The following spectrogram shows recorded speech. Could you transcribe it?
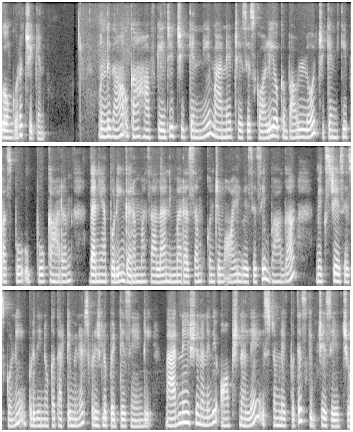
gongura chicken. ముందుగా ఒక హాఫ్ కేజీ చికెన్ని మ్యారినేట్ చేసేసుకోవాలి. ఒక బౌల్లో చికెన్కి పసుపు ఉప్పు కారం ధనియా పొడి గరం మసాలా నిమ్మరసం కొంచెం ఆయిల్ వేసేసి బాగా మిక్స్ చేసేసుకొని ఇప్పుడు దీన్ని ఒక థర్టీ మినిట్స్ ఫ్రిడ్జ్లో పెట్టేసేయండి. మ్యారినేషన్ అనేది ఆప్షనల్లే ఇష్టం లేకపోతే స్కిప్ చేసేయచ్చు.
